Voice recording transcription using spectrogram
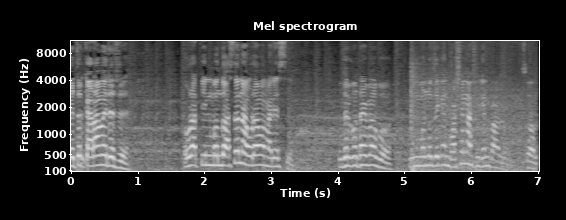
এই, তোর কারা মেরেছে ওরা তিন বন্ধু আছে না ওরা আমার মারিয়েছে। ওদের কোথায় পাবো? তিন বন্ধু যেখানে বসে না, সেখানে পাবো চল।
